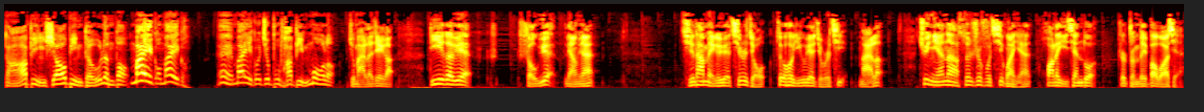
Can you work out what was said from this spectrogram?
大病小病都能保，买一个，买一个，哎，买一个就不怕病魔了，就买了这个。第一个月首月两元。其他每个月七十九，最后一个月九十七，买了。去年呢，孙师傅气管炎，花了一千多，这准备报保险。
